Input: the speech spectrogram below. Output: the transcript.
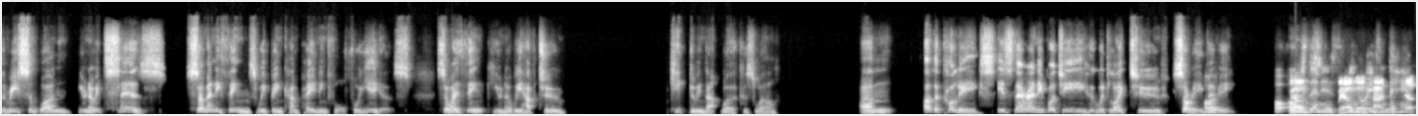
the recent one, you know, it says so many things we've been campaigning for for years. So I think, you know, we have to keep doing that work as well. Um, other colleagues, is there anybody who would like to? Sorry, Or- Vivi. Oh, We have- Osden has been raising hand, the yeah. hand.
